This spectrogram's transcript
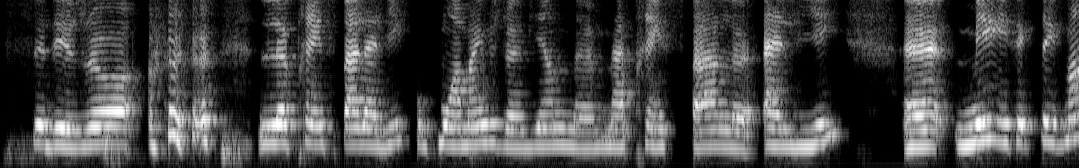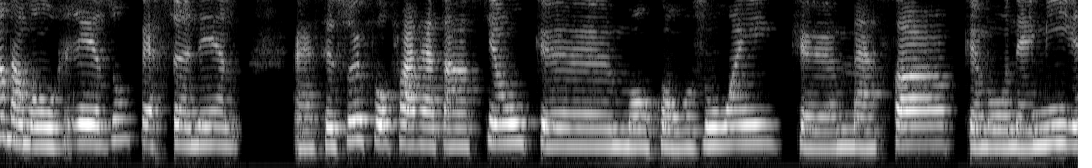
c'est déjà le principal allié. Il faut que moi-même, je devienne ma principale alliée. Euh, mais effectivement, dans mon réseau personnel, euh, c'est sûr, il faut faire attention que mon conjoint, que ma soeur, que mon ami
